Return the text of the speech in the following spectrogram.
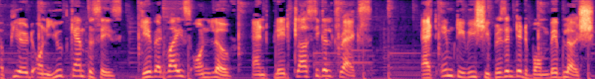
appeared on youth campuses, gave advice on love, and played classical tracks. At MTV, she presented Bombay Blush,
